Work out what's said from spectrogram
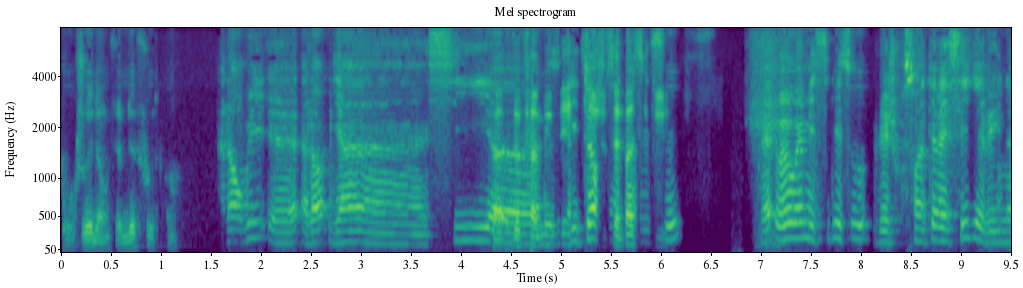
pour jouer dans le club de foot. Alors oui, alors il y a un, si les éditeurs je sais pas si mais, ouais, mais si les, les joueurs sont intéressés, il y avait une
